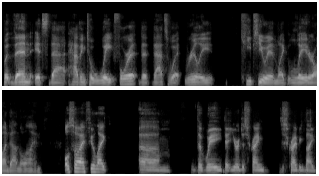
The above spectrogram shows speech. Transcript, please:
but then it's that having to wait for it that that's what really keeps you in like later on down the line. Also i feel like um the way that you're describing describing like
